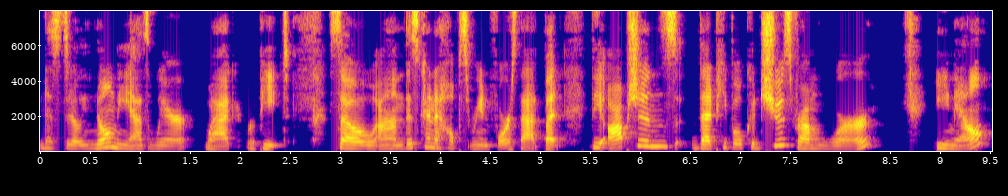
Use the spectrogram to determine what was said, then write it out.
necessarily know me as Wear, Wag, Repeat. So um, this kind of helps reinforce that. But the options that people could choose from were email,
